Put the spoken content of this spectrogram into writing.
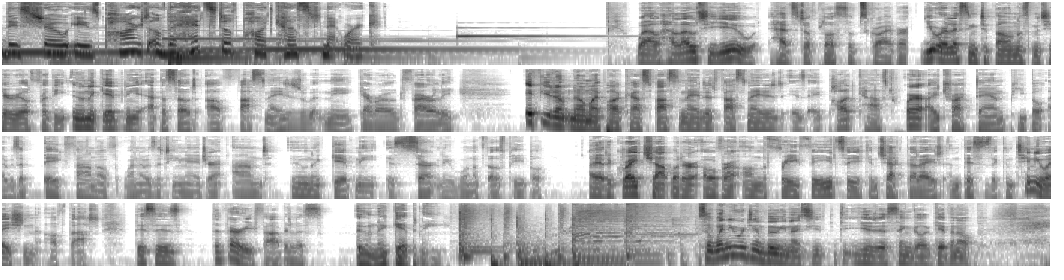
This show is part of the Head Stuff Podcast Network. Well, hello to you, Headstuff Plus subscriber. You are listening to bonus material for the Una Gibney episode of Fascinated with me, Gearoid Farrelly. If you don't know my podcast, Fascinated, Fascinated is a podcast where I track down people I was a big fan of when I was a teenager, and Una Gibney is certainly one of those people. I had a great chat with her over on the free feed, so you can check that out, and this is a continuation of that. This is the very fabulous Una Gibney. So when you were doing Boogie Nights, you, you did a single Given Up.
